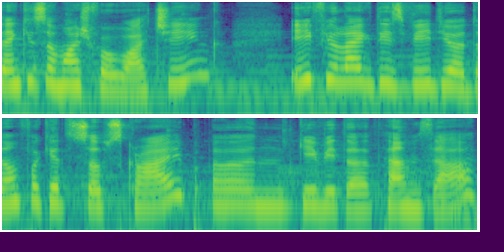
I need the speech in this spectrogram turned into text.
Thank you so much for watching. If you like this video, don't forget to subscribe and give it a thumbs up.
